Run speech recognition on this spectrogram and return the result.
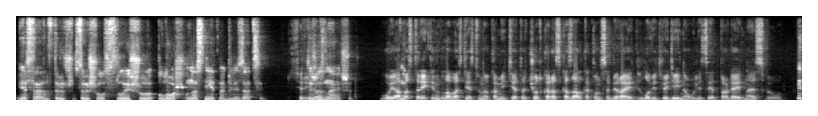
Я сразу слышу, слышу, слышу ложь. У нас нет мобилизации. Ты же Серьезно? знаешь это. Ой, а Бастрыкин, глава Следственного комитета, четко рассказал, как он собирает, ловит людей на улице и отправляет на СВО.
